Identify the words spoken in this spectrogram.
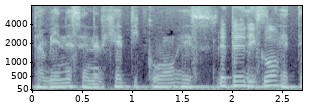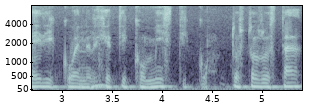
también es energético, es Etérico. es etérico, energético, místico. Entonces todo está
